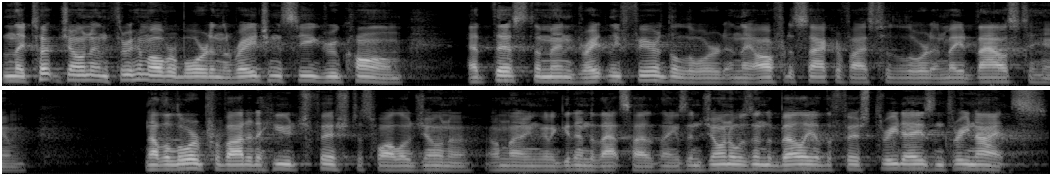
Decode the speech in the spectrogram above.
Then they took Jonah and threw him overboard, and the raging sea grew calm. At this, the men greatly feared the Lord, and they offered a sacrifice to the Lord and made vows to him. Now the Lord provided a huge fish to swallow Jonah. I'm not even going to get into that side of things. And Jonah was in the belly of the fish three days and three nights.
